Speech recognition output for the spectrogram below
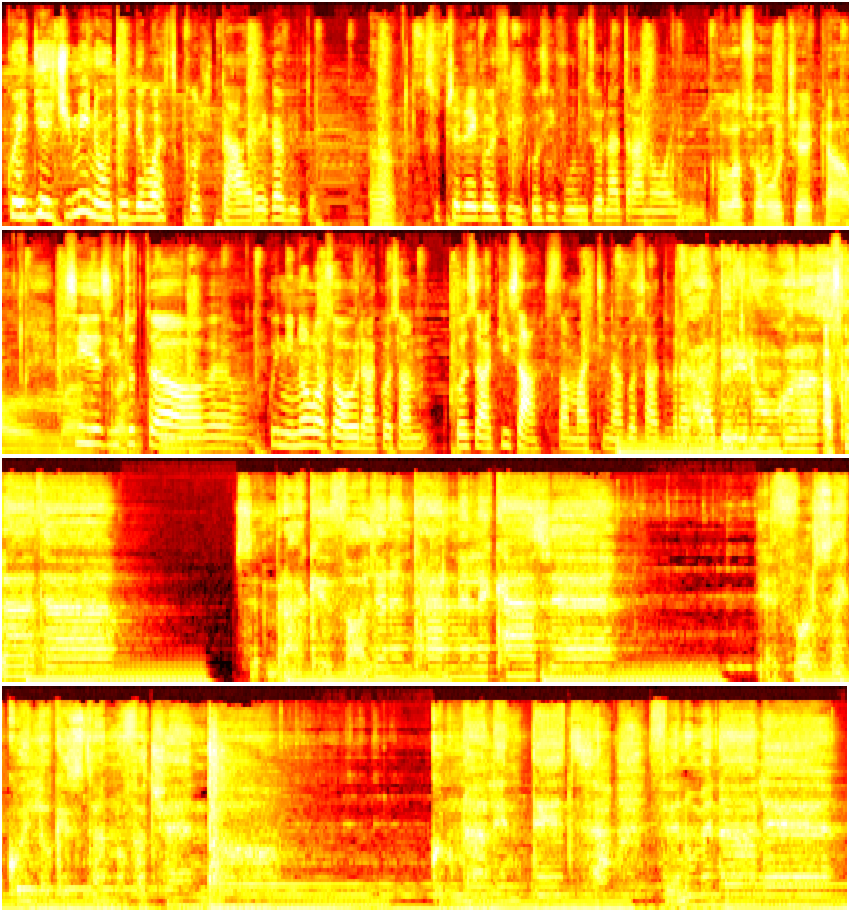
quei dieci minuti e devo ascoltare, capito? Ah, Succede così, così funziona tra noi. con la sua voce calma. Sì, sì, tutto. eh, Quindi non lo so ora cosa, cosa chissà stamattina cosa dovrà Gli da alberi dire. lungo la strada Sembra che vogliano entrare nelle case. E forse è quello che stanno facendo. Con una lentezza fenomenale.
